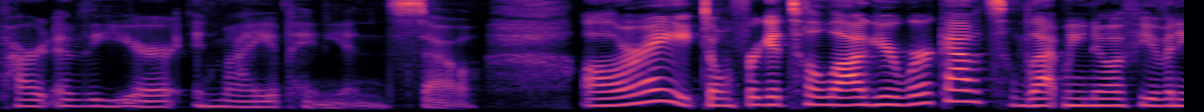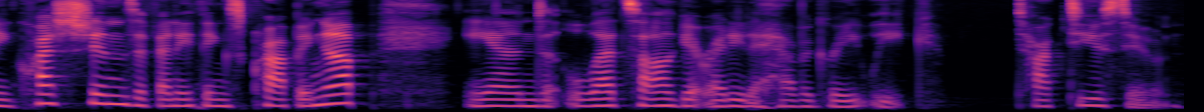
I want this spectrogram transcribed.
part of the year, in my opinion. So, all right, don't forget to log your workouts. Let me know if you have any questions, if anything's cropping up, and let's all get ready to have a great week. Talk to you soon.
